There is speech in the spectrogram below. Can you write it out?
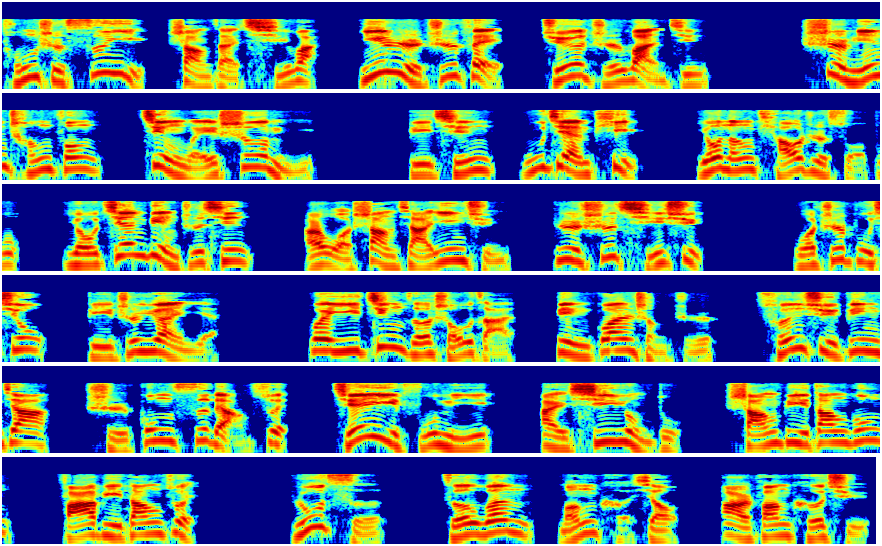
同是私意，尚在其外，一日之费，绝值万金。市民成风，敬为奢靡。比秦无见辟，犹能调治所部，有兼并之心，而我上下因循，日失其序。我之不修，彼之怨也。为一经则守宰，并官省职，存续兵家，使公私两岁，节义服靡，爱惜用度，赏必当功，罚必当罪。如此，则温蒙可消，二方可取，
